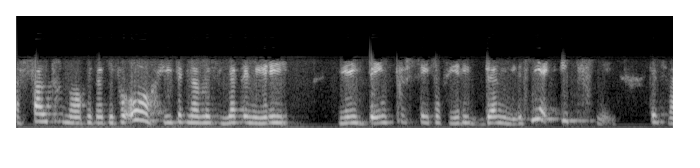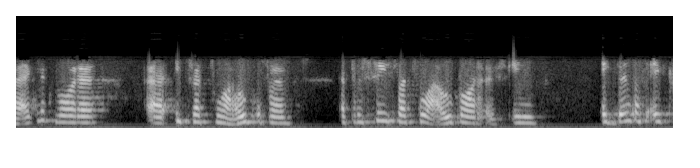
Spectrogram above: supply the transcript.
'n fout gemaak het wat jy vir oog, hier het ek nou misluk in hierdie hierdie denkproses of hierdie ding. Dis nie iets nie. Dis werklik waar 'n uh, iets wat volhou of 'n 'n proses wat volhoubaar is. En ek dink as ek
